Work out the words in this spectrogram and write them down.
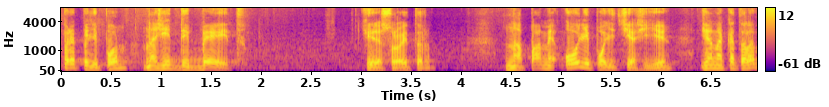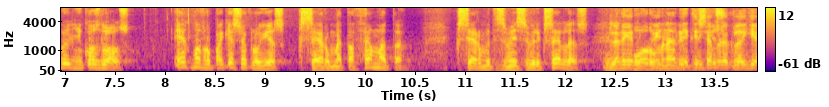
Πρέπει λοιπόν να γίνει debate, κύριε Σρόιτερ, να πάμε όλοι οι πολιτικοί αρχηγοί για να καταλάβει ο ελληνικός λαός. Έχουμε ευρωπαϊκές εκλογές. Ξέρουμε τα θέματα. Ξέρουμε τις σημαίνει στις Βρυξέλλες. Μιλάτε για να διεκδικήσουμε. εκλογέ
